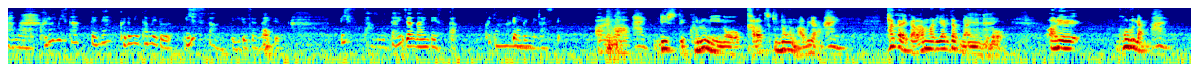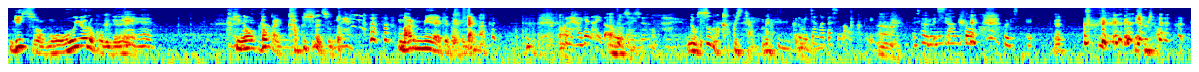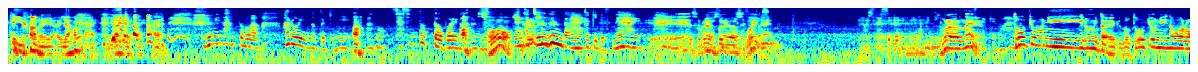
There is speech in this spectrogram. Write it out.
あのくるみさんってねくるみ食べるリスさんっているじゃないですか。リスさんみたいじゃないですか。クリってお目目がして。あれなはい。リスってくるみの殻付きのもあるやん。はい。高いからあんまりやりたくないねんけどあれ掘るやん。はい。リスをもう大喜びでねえ昨日どっかに隠すねすぐ。丸見えやけどみたいな。これハゲないぞあみたいな。そうそうそうでもすぐ隠しちゃうね、くるみちゃん私のっていう。うん、私くるみさんと。嬉しい。え？いやいや。言わないややばくない？大丈夫ね。はい。くるみさんとはハロウィンの時にあ。あの写真撮った覚えがあるんですよね。あそう。家中軍団の時ですね。はい。えー、それはそれはすごいね。お久しぶりにお目にそれはかかりましたねけど、はい。東京にいるみたいやけど東京にいながら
